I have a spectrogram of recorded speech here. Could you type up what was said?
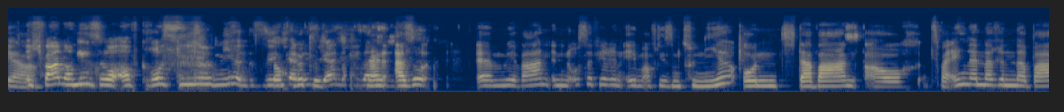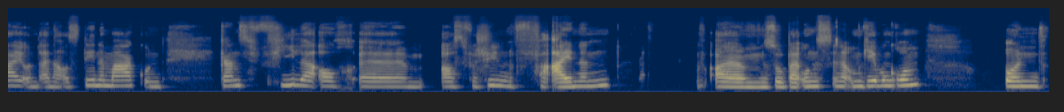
Ja. ich war noch nie so auf großen Turnieren, deswegen Doch, kann wirklich. ich gerne noch sagen. Nein, also ähm, wir waren in den Osterferien eben auf diesem Turnier und da waren auch zwei Engländerinnen dabei und eine aus Dänemark und ganz viele auch ähm, aus verschiedenen Vereinen, ähm, so bei uns in der Umgebung rum. Und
